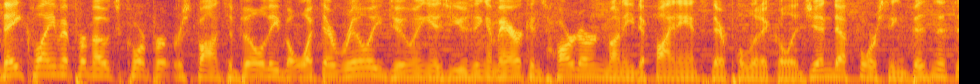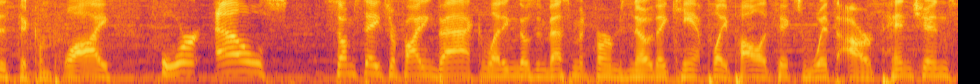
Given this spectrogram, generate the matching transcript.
They claim it promotes corporate responsibility, but what they're really doing is using Americans' hard earned money to finance their political agenda, forcing businesses to comply, or else. Some states are fighting back, letting those investment firms know they can't play politics with our pensions.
